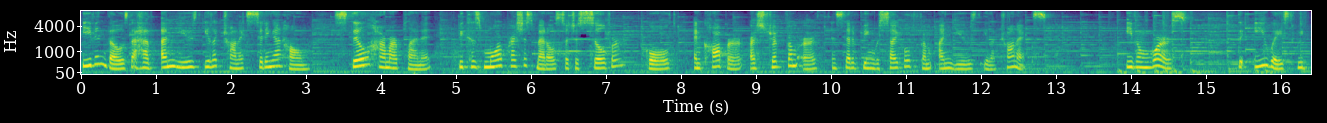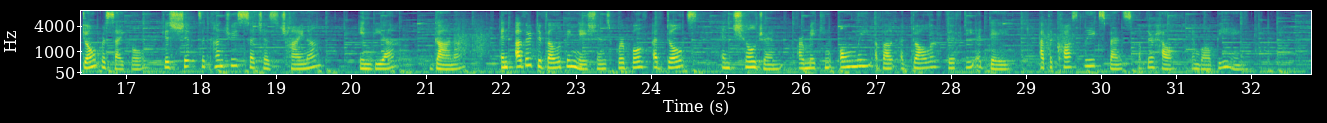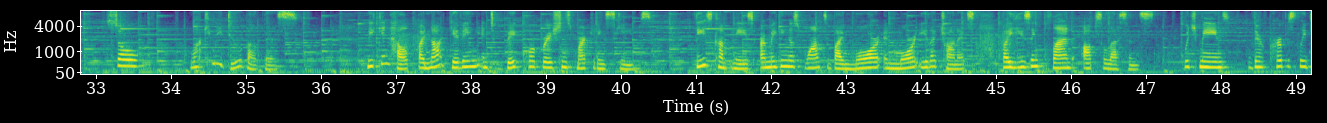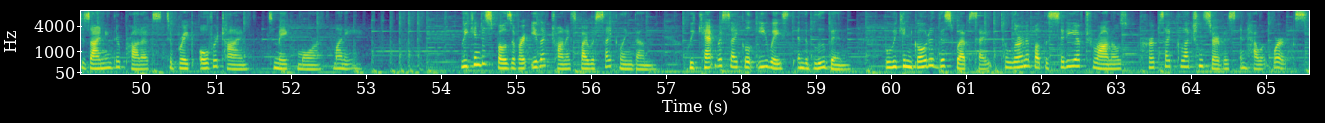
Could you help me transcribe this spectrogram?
Even those that have unused electronics sitting at home still harm our planet because more precious metals such as silver, gold, and copper are stripped from Earth instead of being recycled from unused electronics. Even worse, the e-waste we don't recycle gets shipped to countries such as China, India, Ghana, and other developing nations where both adults and children are making only about $1.50 a day at the costly expense of their health and well-being. So, what can we do about this? We can help by not giving into big corporations' marketing schemes. These companies are making us want to buy more and more electronics by using planned obsolescence, which means they're purposely designing their products to break over time to make more money. We can dispose of our electronics by recycling them. We can't recycle e-waste in the blue bin, but we can go to this website to learn about the City of Toronto's curbside collection service and how it works.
